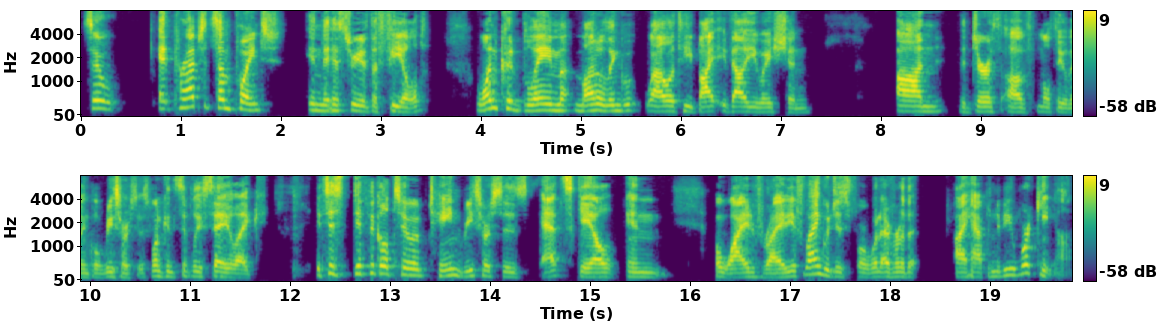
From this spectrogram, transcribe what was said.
So at perhaps at some point in the history of the field, one could blame monolinguality by evaluation on the dearth of multilingual resources. One can simply say like, it's just difficult to obtain resources at scale in a wide variety of languages for whatever the I happen to be working on.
